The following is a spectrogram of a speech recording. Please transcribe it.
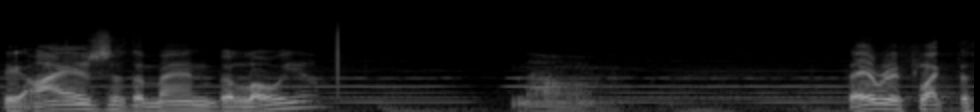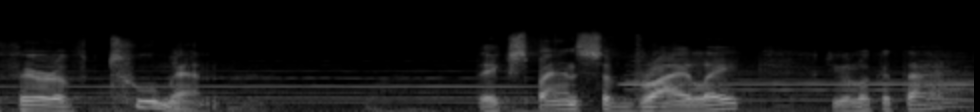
The eyes of the man below you? No. They reflect the fear of two men. The expanse of dry lake, do you look at that?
